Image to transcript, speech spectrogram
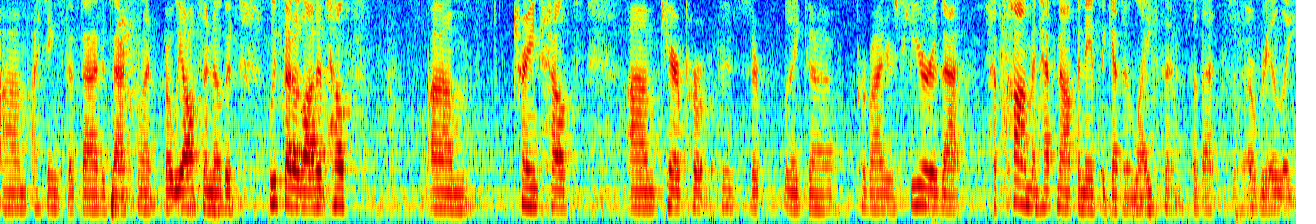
Um, I think that that is excellent. But we also know that we've got a lot of health, um, trained health um, care pro- like uh, providers here that have come and have not been able to get their license. So that's a really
